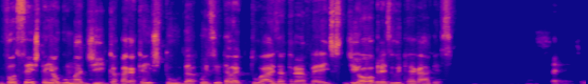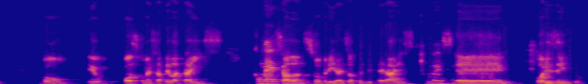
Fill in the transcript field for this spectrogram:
vocês têm alguma dica para quem estuda os intelectuais através de obras literárias? Certo. Bom, eu posso começar pela Thais? Começa. Falando sobre as obras literárias. Começa. É, por exemplo,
